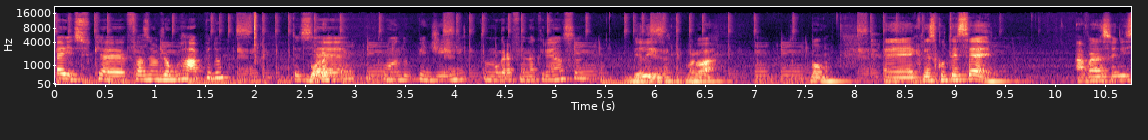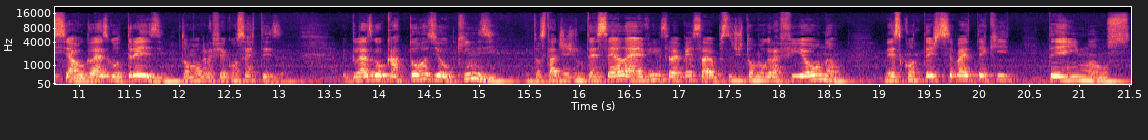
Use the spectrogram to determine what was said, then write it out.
É isso, quer fazer um jogo rápido? TCE, Bora. quando pedir tomografia na criança. Beleza, bora lá. Bom, é, criança com TCE. Avaliação inicial, Glasgow 13, tomografia com certeza. Glasgow 14 ou 15, então você está diante de um TCE leve, você vai pensar, eu preciso de tomografia ou não. Nesse contexto, você vai ter que ter em mãos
